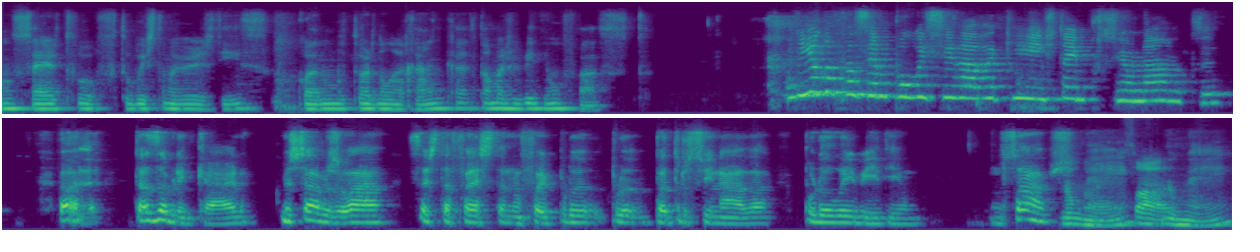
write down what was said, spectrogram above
um certo futebolista uma vez disse, quando o motor não arranca, tomas bebida e um fast. Olha, ele a fazer publicidade aqui, isto é impressionante. Olha, estás a brincar, mas sabes lá se esta festa não foi pro- pro- patrocinada por o Libidium? Não sabes? Não é? Não é?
